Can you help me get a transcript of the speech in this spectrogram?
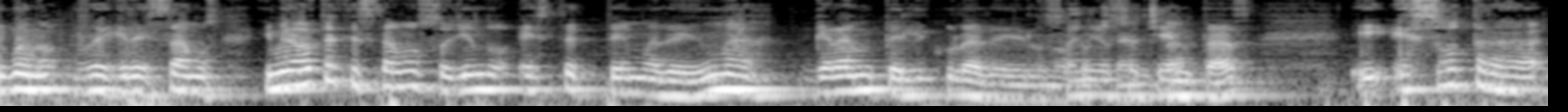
Y bueno, regresamos. Y mira, ahorita que estamos oyendo este tema de una gran película de los, Los años 80. 80, eh, es otra,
